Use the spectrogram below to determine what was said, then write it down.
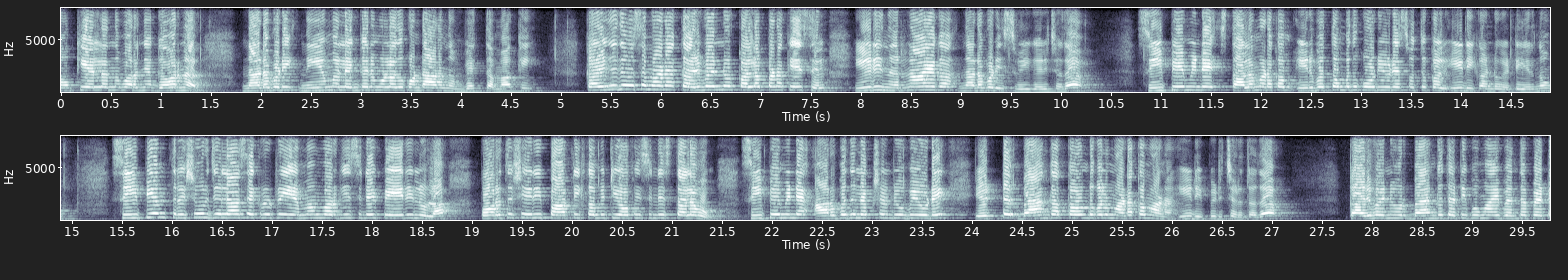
നോക്കിയല്ലെന്ന് പറഞ്ഞ ഗവർണർ നടപടി നിയമലംഘനമുള്ളത് കൊണ്ടാണെന്നും വ്യക്തമാക്കി. കഴിഞ്ഞ ദിവസമാണ് കരുവന്നൂർ കള്ളപ്പണ കേസിൽ ഇ ഡി നിർണായക നടപടി സ്വീകരിച്ചത്. സി പി എമ്മിന്റെ സ്ഥലമടക്കം ഇരുപത്തൊമ്പത് കോടിയുടെ സ്വത്തുക്കൾ ഇ ഡി കണ്ടുകെട്ടിയിരുന്നു. സി പി എം തൃശൂർ ജില്ലാ സെക്രട്ടറി എം എം വർഗീസിന്റെ പേരിലുള്ള പൊറത്തുശ്ശേരി പാർട്ടി കമ്മിറ്റി ഓഫീസിന്റെ സ്ഥലവും സി പി എമ്മിന്റെ അറുപത് ലക്ഷം രൂപയുടെ എട്ട് ബാങ്ക് അക്കൗണ്ടുകളും അടക്കമാണ് ഇ ഡി പിടിച്ചെടുത്തത്. കരുവന്നൂർ ബാങ്ക് തട്ടിപ്പുമായി ബന്ധപ്പെട്ട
